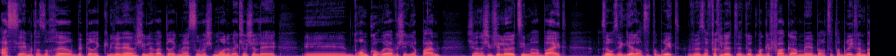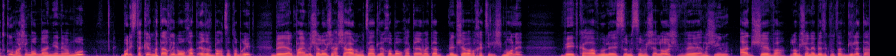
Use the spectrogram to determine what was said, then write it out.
אסיה, אם אתה זוכר, בפרק מיליוני אנשים לבד, פרק 128, בהקשר של אה, אה, דרום קוריאה ושל יפן, של אנשים שלא יוצאים מהבית. זהו, זה הגיע לארצות הברית, וזה הופך להיות, להיות מגפה גם אה, בארצות הברית, והם בדקו משהו מאוד מעניין, הם אמרו, בוא נסתכל מתי אוכלים בארוחת ערב בארצות הברית. ב-2003 השעה הממוצעת לאכול בארוחת ערב הייתה בין 7.5 ל-8, והתקרבנו ל-2023, ואנשים עד 7, לא משנה באיזה קבוצת גיל אתה,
